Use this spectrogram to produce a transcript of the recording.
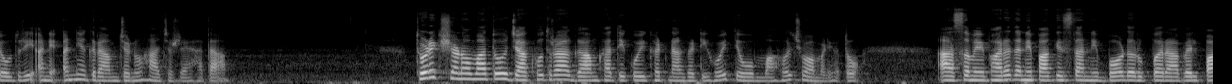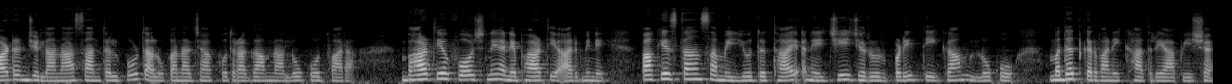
ચૌધરી અને અન્ય ગ્રામજનો હાજર રહ્યા હતા. થોડીક ક્ષણોમાં તો જાખોત્રા ગામ ખાતે કોઈ ઘટના ઘટી હોય તેવો માહોલ જોવા મળ્યો હતો. આ સમયે ભારત અને પાકિસ્તાનની બોર્ડર ઉપર આવેલ પાટણ જિલ્લાના સાંતલપુર તાલુકાના જાખોત્રા ગામના લોકો દ્વારા ભારતીય ફોજને અને ભારતીય આર્મીને પાકિસ્તાન સામે યુદ્ધ થાય અને જે જરૂર પડે તે ગામ લોકો મદદ કરવાની ખાતરી આપી છે.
